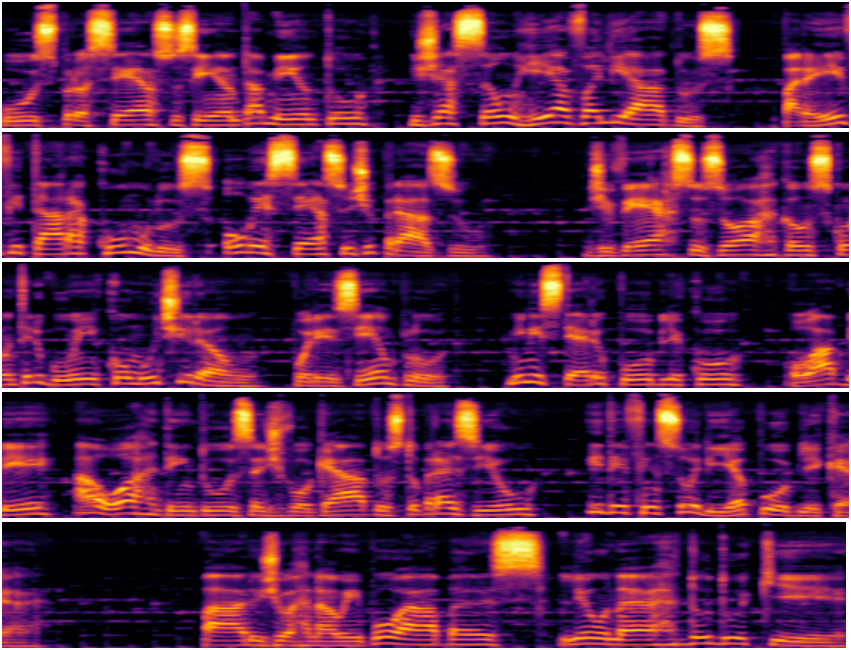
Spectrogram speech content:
os processos em andamento já são reavaliados para evitar acúmulos ou excesso de prazo. Diversos órgãos contribuem com mutirão, por exemplo, Ministério Público, OAB, a Ordem dos Advogados do Brasil e Defensoria Pública. Para o Jornal em Boabas, Leonardo Duque.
